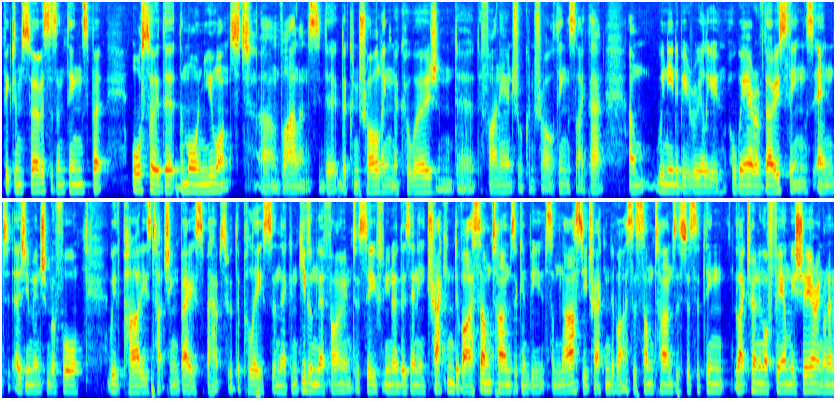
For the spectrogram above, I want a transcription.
victim services and things. But also the, the more nuanced um, violence, the, the controlling, the coercion, the, the financial control, things like that. Um, we need to be really aware of those things. And as you mentioned before, with parties touching base, perhaps with the police, and they can give them their phone to see if you know there's any tracking device. Sometimes it can be some nasty tracking devices. Sometimes it's just a thing like turning off family sharing on an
